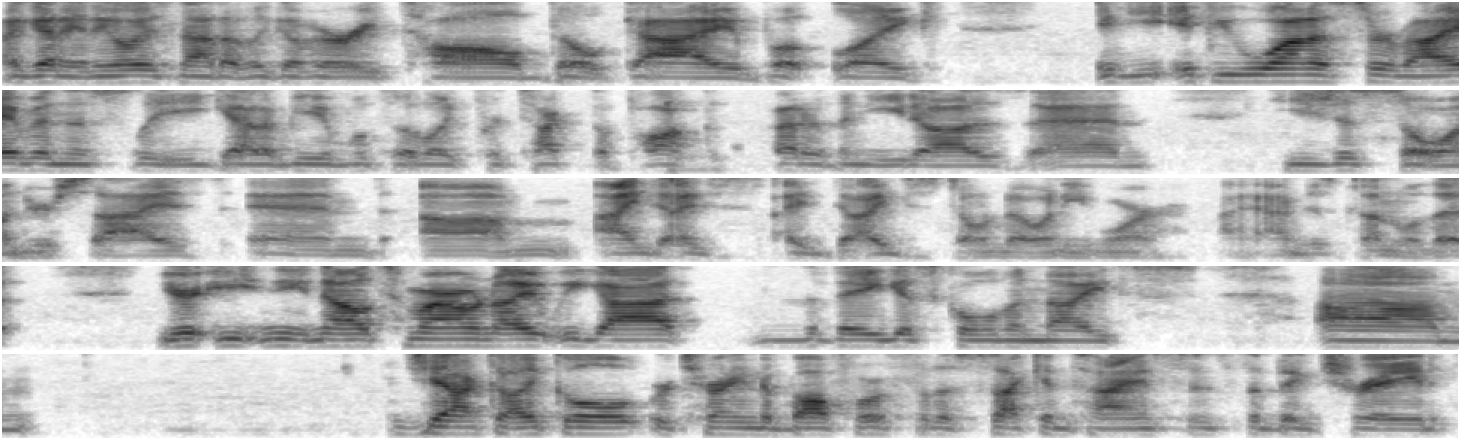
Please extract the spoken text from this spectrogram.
again, I know he's not like a very tall built guy, but like if you if you want to survive in this league, you got to be able to like protect the puck better than he does, and he's just so undersized. And um, I, I just I, I just don't know anymore. I, I'm just done with it. You're you now tomorrow night we got the Vegas Golden Knights. Um, Jack Eichel returning to Buffalo for the second time since the big trade.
